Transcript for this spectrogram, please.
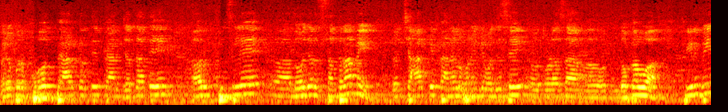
मेरे ऊपर बहुत प्यार करते प्यार जताते हैं। और पिछले 2017 में जो चार के पैनल होने की वजह से थोड़ा सा धोखा हुआ, फिर भी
